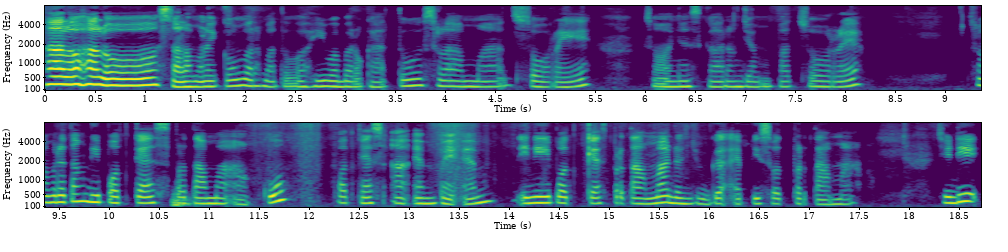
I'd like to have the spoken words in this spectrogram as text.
Halo, halo. Assalamualaikum warahmatullahi wabarakatuh. Selamat sore. Soalnya sekarang jam 4 sore. Selamat datang di podcast pertama aku, podcast AMPM. Ini podcast pertama dan juga episode pertama. Jadi,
